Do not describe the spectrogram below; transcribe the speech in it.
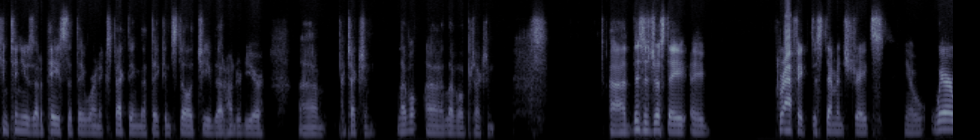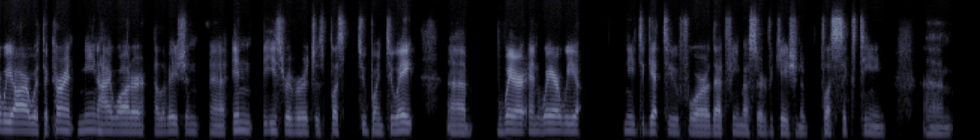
continues at a pace that they weren't expecting, that they can still achieve that 100 year um, protection level uh, level of protection. Uh, this is just a, a graphic. This demonstrates you know where we are with the current mean high water elevation uh, in the East River, which is plus 2.28, uh, where and where we need to get to for that FEMA certification of plus 16 um,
